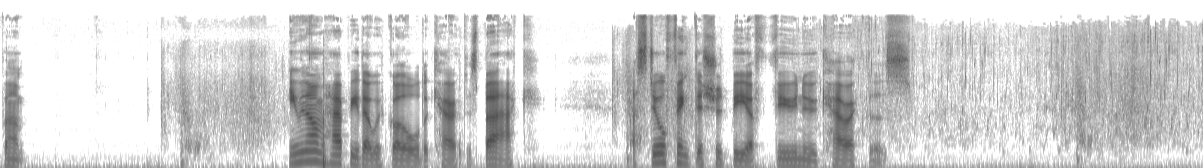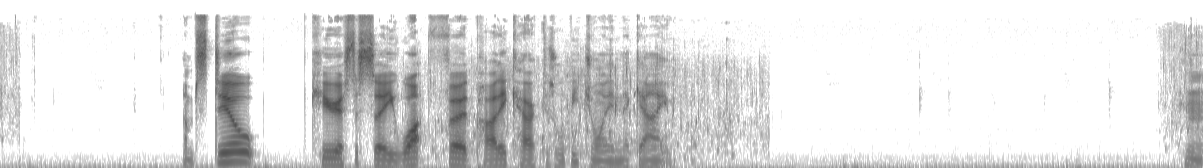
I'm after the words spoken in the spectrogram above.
But even though I'm happy that we've got all the characters back, I still think there should be a few new characters. I'm still curious to see what third-party characters will be joining the game. Hmm.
